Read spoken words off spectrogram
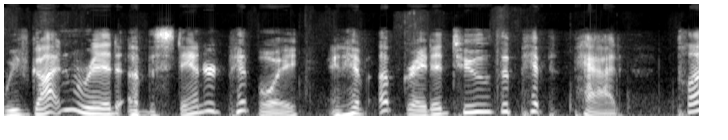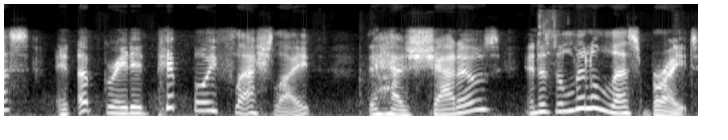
We've gotten rid of the standard Pip-Boy and have upgraded to the Pip Pad, plus an upgraded Pip-Boy flashlight that has shadows and is a little less bright.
